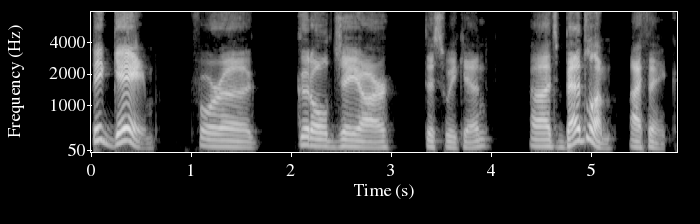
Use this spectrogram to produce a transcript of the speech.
big game for a uh, good old JR this weekend. Uh, it's Bedlam, I think.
